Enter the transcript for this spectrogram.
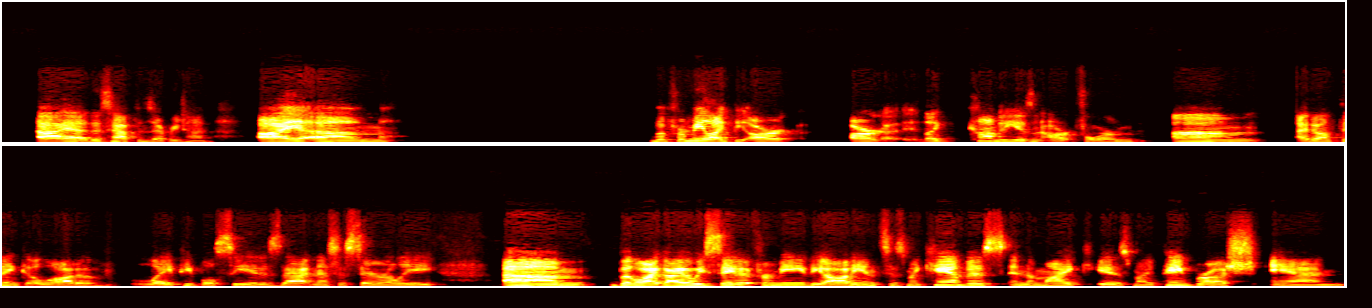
i uh, this happens every time i um but for me, like the art, art, like comedy is an art form. Um, I don't think a lot of lay people see it as that necessarily. Um, but like I always say that for me, the audience is my canvas and the mic is my paintbrush and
